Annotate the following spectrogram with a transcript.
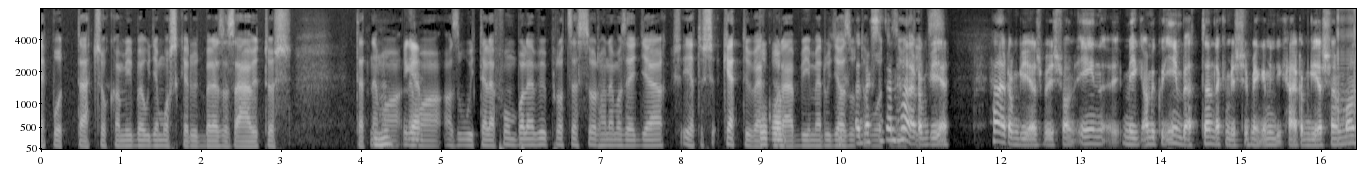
iPod touch amiben ugye most került be ez az A5-ös tehát nem, uh-huh. a, nem a, az új telefonba levő processzor, hanem az egyel, illetve kettővel Igen. korábbi, mert ugye azóta hát volt az 3G. 3G-esben is van. Én, még amikor én vettem, nekem is még mindig 3G-esen van,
